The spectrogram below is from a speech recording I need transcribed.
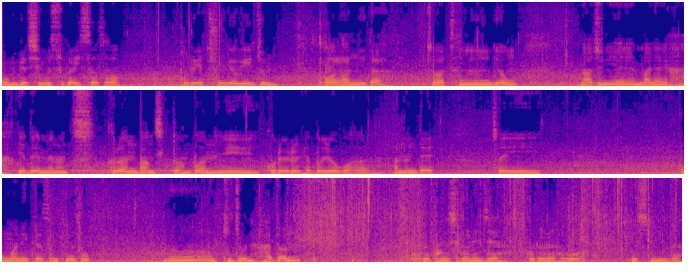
옮겨 심을 수가 있어서 뿌리의 충격이 좀 덜 합니다. 저 같은 경우, 나중에 만약에 하게 되면은 그런 방식도 한번 이, 고려를 해보려고 하, 하는데, 저희 부모님께서는 계속, 어, 기존에 하던 그 방식을 이제 고려를 하고 계십니다.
